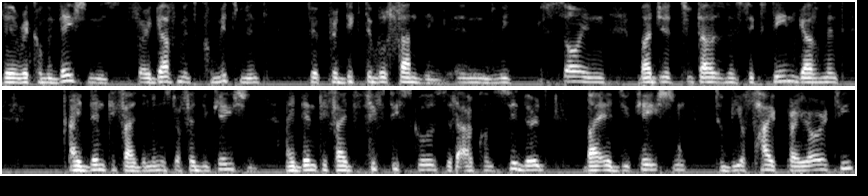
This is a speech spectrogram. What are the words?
the recommendation is for a government commitment to predictable funding. And we saw in budget 2016, government identified, the Minister of Education identified 50 schools that are considered by education to be of high priority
